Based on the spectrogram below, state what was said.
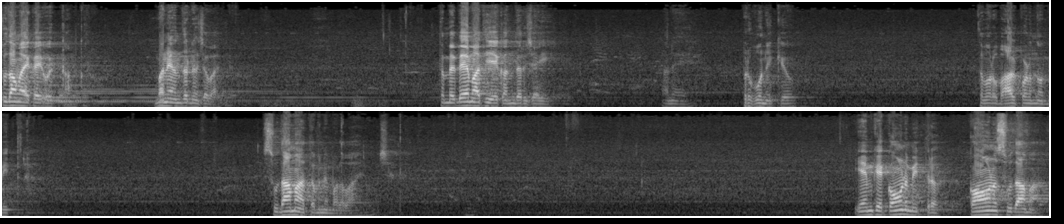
સુદામાએ કહ્યું, એક કામ કરો. મને અંદર ન જવા દો. તમે બેમાંથી એક અંદર જઈ અને પ્રભુને કહો, તમારો બાળપણનો મિત્ર સુદામા તમને મળવા આવ્યો છે. એમ કે, કોણ મિત્ર? કોણ સુદામા?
